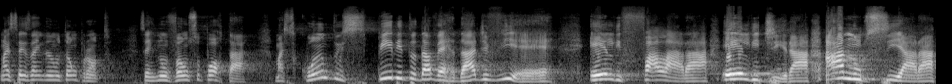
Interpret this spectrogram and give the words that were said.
mas vocês ainda não estão prontos. Vocês não vão suportar. Mas quando o Espírito da Verdade vier, ele falará, ele dirá, anunciará,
